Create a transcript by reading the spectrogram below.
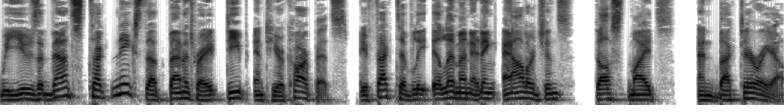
We use advanced techniques that penetrate deep into your carpets, effectively eliminating allergens, dust mites, and bacteria,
